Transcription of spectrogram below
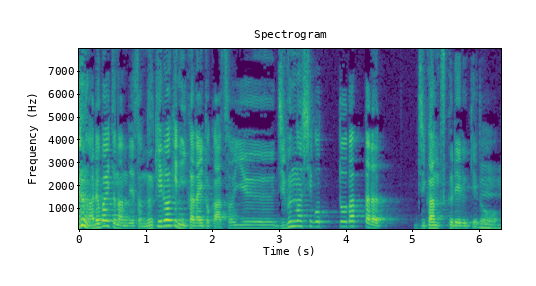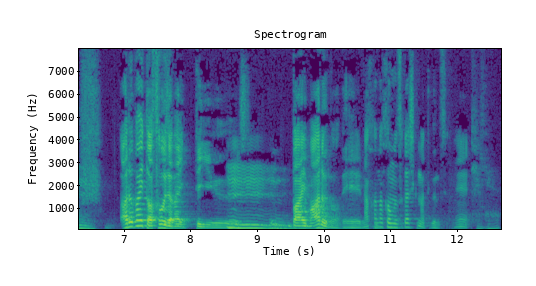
アルバイトなんで、その抜けるわけにいかないとか、そういう自分の仕事だったら時間作れるけど、うんアルバイトはそうじゃないっていううん場合もあるので、なかなか難しくなってくるんですよね。ね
